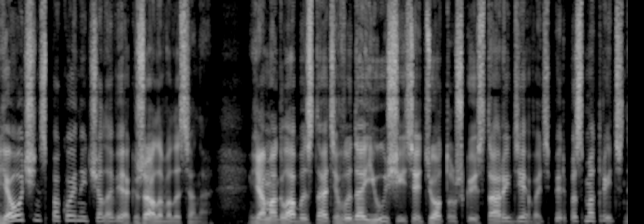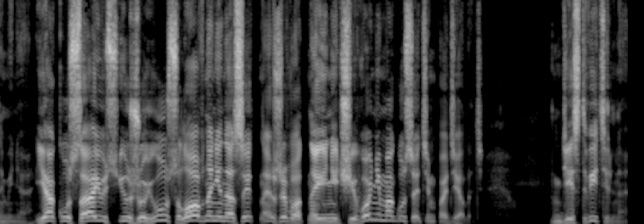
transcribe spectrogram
«Я очень спокойный человек», — жаловалась она. «Я могла бы стать выдающейся тетушкой старой девы. Теперь посмотрите на меня. Я кусаюсь и жую, словно ненасытное животное, и ничего не могу с этим поделать». Действительно,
